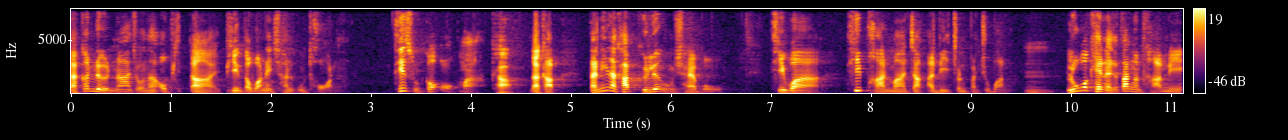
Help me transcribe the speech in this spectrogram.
แต่ก็เดินหน้าจนหน้าเอาผิดได้ เพียงแต่ว่าในชั้นอุทธรณ์ที่สุดก็ออกมาครับนะครับ แต่นี่แหละครับคือเรื่องของแชร์โบที่ว่า ที่ผ่านมาจากอดีตจนปัจจุบัน รู้ว่าเคนอาจจะตั้งคำถามนี้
